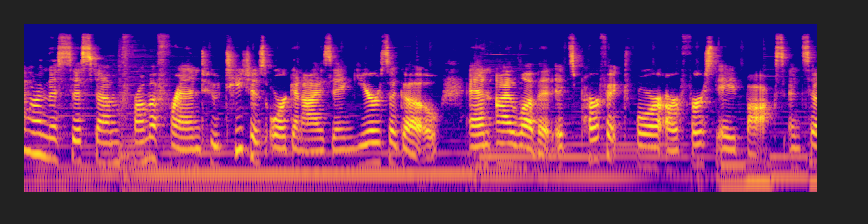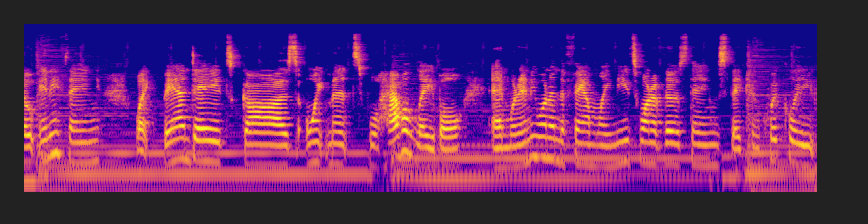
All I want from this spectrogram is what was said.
learned this system from a friend who teaches organizing years ago, and I love it. It's perfect for our first aid box. And so anything like band aids, gauze, ointments will have a label, and when anyone in the family needs one of those things, they can quickly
